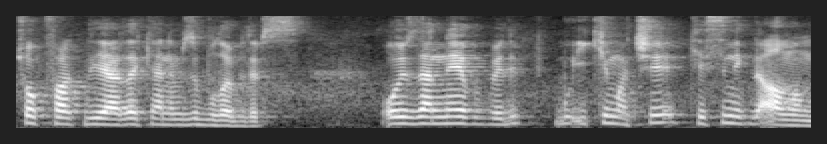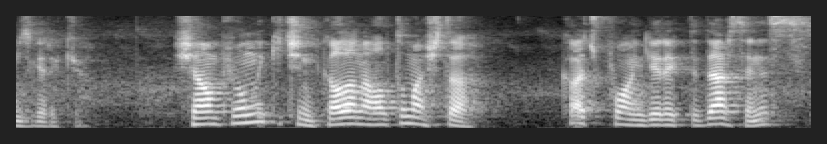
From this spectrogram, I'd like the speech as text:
çok farklı yerde kendimizi bulabiliriz. O yüzden ne yapıp edip bu iki maçı kesinlikle almamız gerekiyor. Şampiyonluk için kalan 6 maçta kaç puan gerekli derseniz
